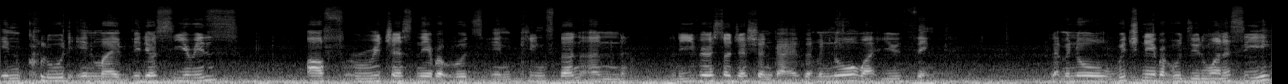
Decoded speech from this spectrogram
include in my video series of richest neighborhoods in Kingston and leave your suggestion guys. Let me know what you think. Let me know which neighborhoods you'd want to see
